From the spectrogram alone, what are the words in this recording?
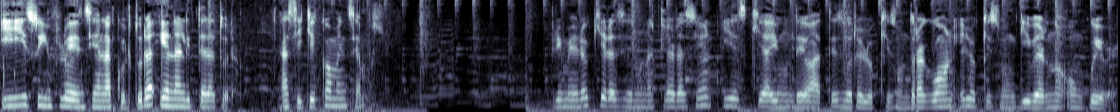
y su influencia en la cultura y en la literatura. Así que comencemos. Primero quiero hacer una aclaración y es que hay un debate sobre lo que es un dragón y lo que es un giverno o un weaver.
